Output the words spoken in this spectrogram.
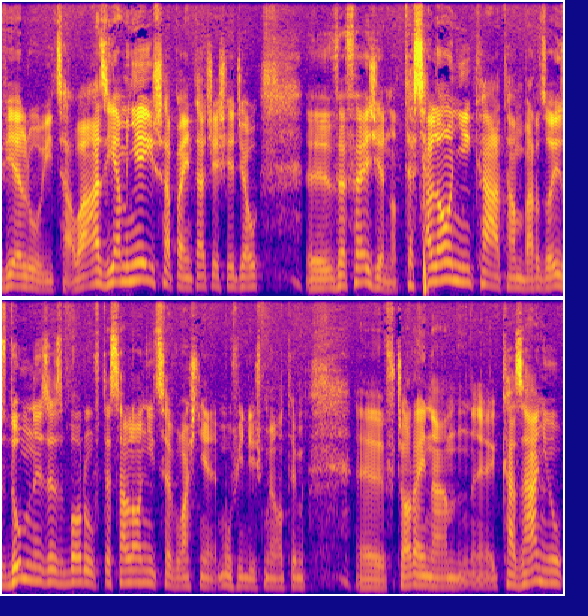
wielu i cała Azja Mniejsza, pamiętacie, siedział y, w Efezie. No Tesalonika, tam bardzo jest dumny ze zboru w Tesalonice, właśnie mówiliśmy o tym y, wczoraj na y, kazaniu.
